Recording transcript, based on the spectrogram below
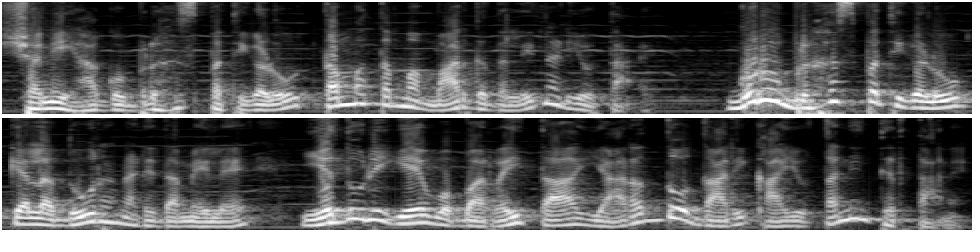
ಶನಿ ಹಾಗೂ ಬೃಹಸ್ಪತಿಗಳು ತಮ್ಮ ತಮ್ಮ ಮಾರ್ಗದಲ್ಲಿ ನಡೆಯುತ್ತಾರೆ. ಗುರು ಬೃಹಸ್ಪತಿಗಳು ಕೆಲ ದೂರ ನಡೆದ ಮೇಲೆ ಎದುರಿಗೆ ಒಬ್ಬ ರೈತ ಯಾರದ್ದೋ ದಾರಿ ಕಾಯುತ್ತಾ ನಿಂತಿರ್ತಾನೆ.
